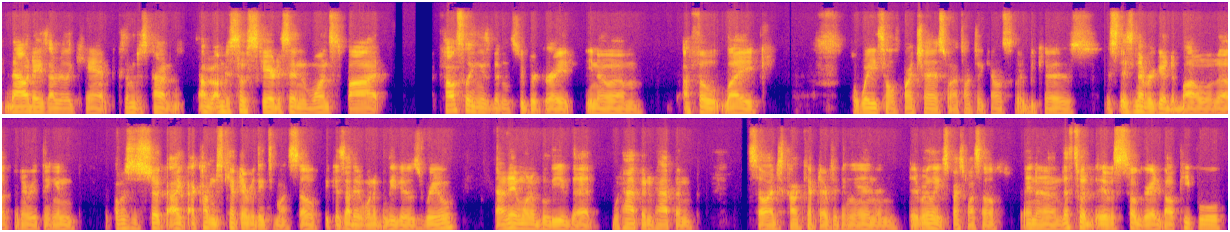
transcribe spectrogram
nowadays I really can't because I'm just kind of I'm, I'm just so scared to sit in one spot. Counseling has been super great. You know, um, I felt like a weight off my chest when I talked to the counselor because it's, it's never good to bottle it up and everything. And I was just shook. I, I kind of just kept everything to myself because I didn't want to believe it was real. And I didn't want to believe that what happened happened. So I just kind of kept everything in and didn't really express myself. And um, that's what it was so great about people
